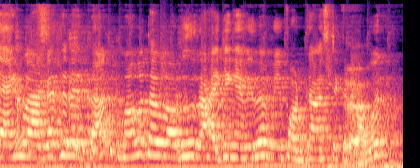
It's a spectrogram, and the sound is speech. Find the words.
දැන් වාගත්ත නැත්තම් මම තව අවුරුදු 10කින් ඇවිල්ලා මේ පොඩ්කාස්ට් આવොත්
